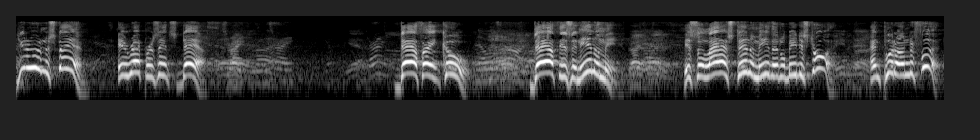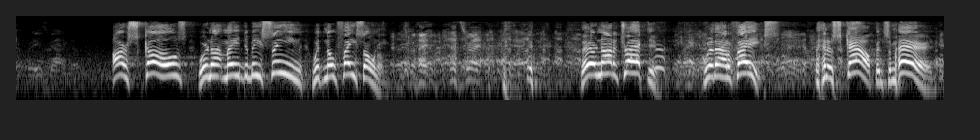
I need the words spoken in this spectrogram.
You don't understand. It represents death. Death ain't cool. Death is an enemy. It's the last enemy that'll be destroyed and put underfoot. Our skulls were not made to be seen with no face on them. That's right. That's right. They are not attractive without a face and a scalp and some hair,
